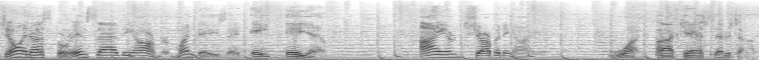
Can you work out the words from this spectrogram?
Join us for Inside the Armor Mondays at 8 a.m. Iron sharpening iron, one podcast at a time.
